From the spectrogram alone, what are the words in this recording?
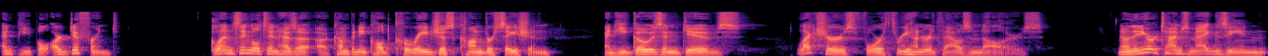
and people are different. Glenn Singleton has a, a company called Courageous Conversation, and he goes and gives lectures for $300,000. Now, in the New York Times Magazine,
